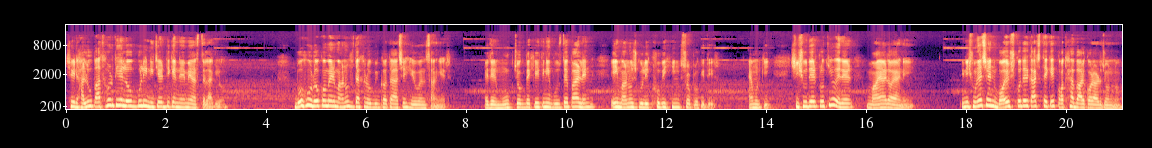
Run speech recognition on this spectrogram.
সেই ঢালু পাথর দিয়ে লোকগুলি নিচের দিকে নেমে আসতে লাগল। বহু রকমের মানুষ দেখার অভিজ্ঞতা আছে হিউয়েন সাংয়ের এদের মুখ চোখ দেখেই তিনি বুঝতে পারলেন এই মানুষগুলি খুবই হিংস্র প্রকৃতির। এমনকি শিশুদের প্রতিও এদের মায়া দয়া নেই। তিনি শুনেছেন বয়স্কদের কাছ থেকে কথা বার করার জন্য।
